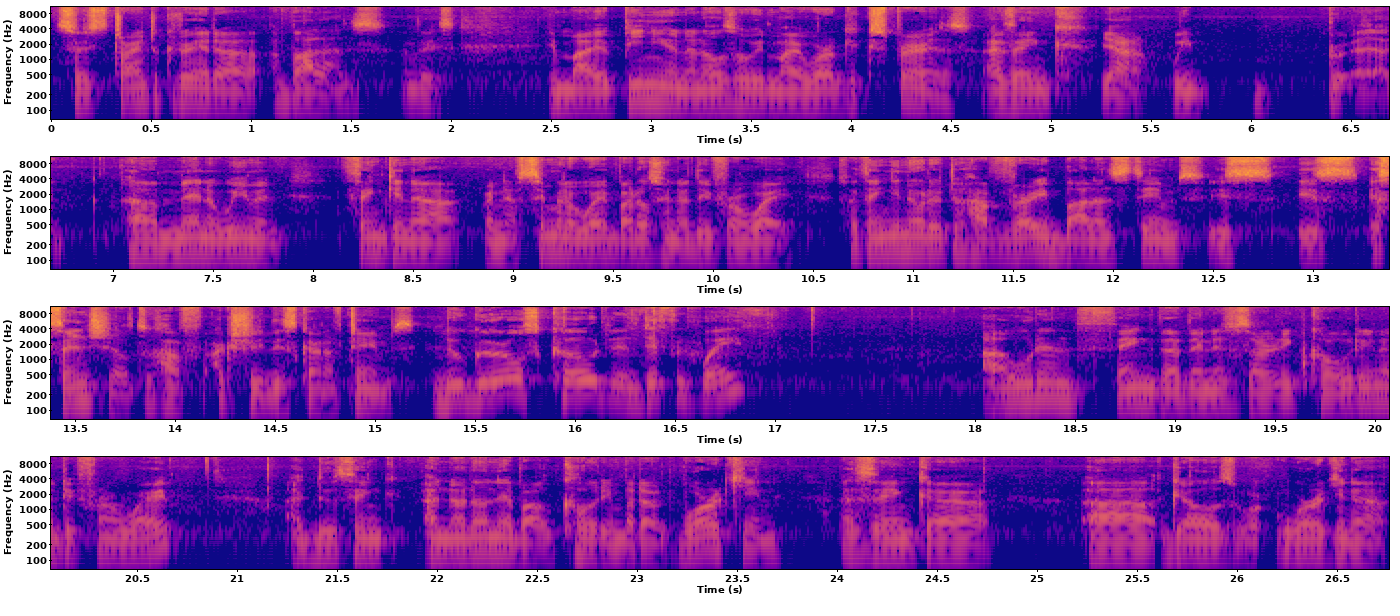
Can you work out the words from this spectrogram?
So it's trying to create a, a balance in this. In my opinion, and also with my work experience, I think yeah we uh, uh, men and women think in a, in a similar way, but also in a different way. So I think in order to have very balanced teams, is is essential to have actually this kind of teams. Do girls code in a different way? I wouldn't think that they necessarily code in a different way. I do think, and not only about coding, but about working. I think uh, uh, girls work in a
